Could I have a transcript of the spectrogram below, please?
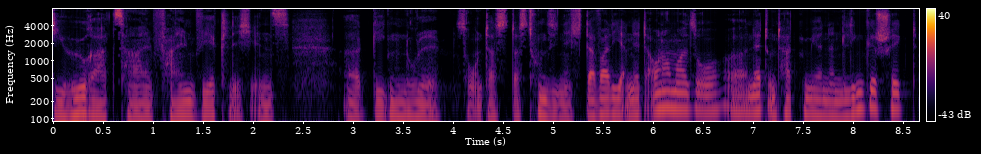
die Hörerzahlen fallen wirklich ins äh, gegen Null. So, und das, das tun sie nicht. Da war die Annette auch nochmal so äh, nett und hat mir einen Link geschickt.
